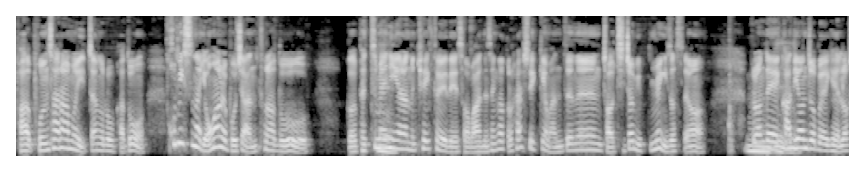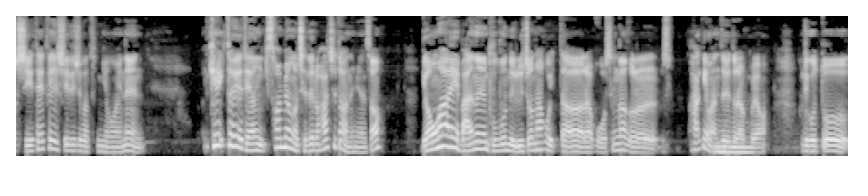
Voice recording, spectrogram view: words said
봐- 본 사람의 입장으로 봐도 코믹스나 영화를 보지 않더라도 그 배트맨이라는 캐릭터에 대해서 많은 생각을 할 수 있게 만드는 저 지점이 분명히 있었어요. 그런데 음, 예, 예. 가디언즈 오브 갤럭시 텔테일 시리즈 같은 경우에는 캐릭터에 대한 설명을 제대로 하지도 않으면서 영화의 많은 부분을 의존하고 있다라고 생각을 하게 만들더라고요. 그리고 또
